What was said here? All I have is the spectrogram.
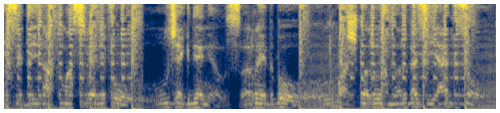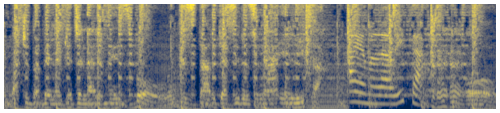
Hissedin atmosferi full Jack Daniels, Red Bull Baş fırlanır vəziyyət zor Bakıda belə gecelərimiz bol. Kızlar gəzir özünə elita I am a Lalita. oh,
